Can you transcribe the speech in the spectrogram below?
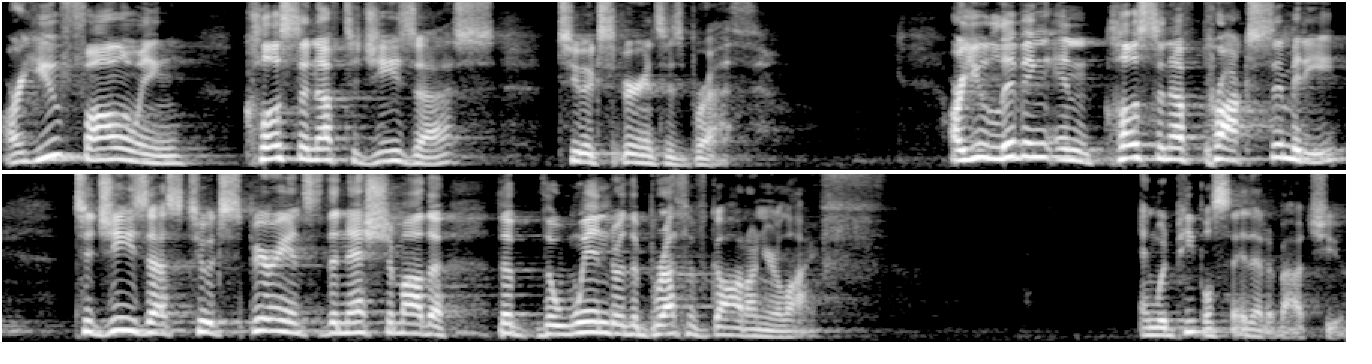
are you following close enough to Jesus to experience his breath? Are you living in close enough proximity to Jesus to experience the neshama, the, the, the wind or the breath of God on your life? And would people say that about you?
